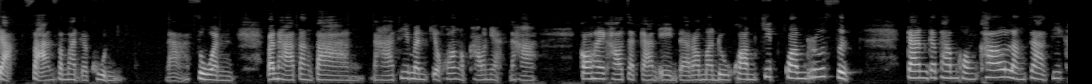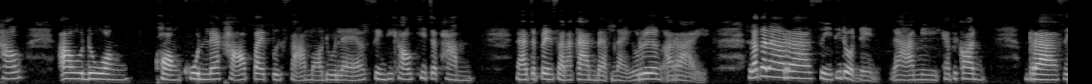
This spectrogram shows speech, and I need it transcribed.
จะสารสัมพันธ์กับคุณนะส่วนปัญหาต่างๆนะคะที่มันเกี่ยวข้องกับเขาเนี่ยนะคะก็ให้เขาจัดการเองแต่เรามาดูความคิดความรู้สึก การกระทำของเขาหลังจากที่เขาเอาดวง ของคุณและเขาไปปรึกษาหมอดูแล้ว สิ่งที่เขาคิดจะทำนะจะเป็นสถานการณ์แบบไหนเรื่องอะไรลัคนาราศีที่โดดเด่นนะคะมีแคปิคอนราศี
